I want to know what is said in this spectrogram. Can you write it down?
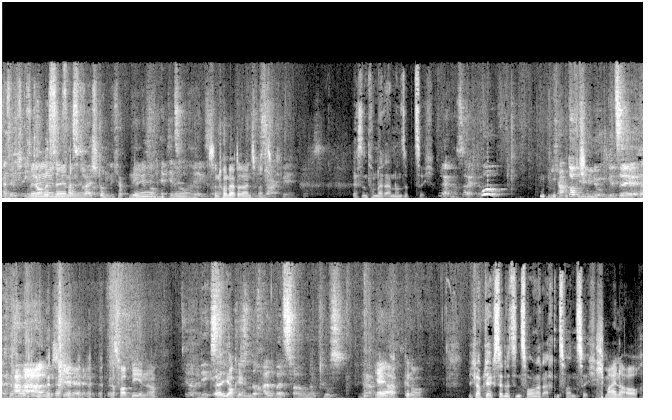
Also ich, ich Nee, glaube, es sind nee, fast nee. drei Stunden. Ich habe B Nee, genommen. Hätte jetzt auch B es gesagt. sind 123. Sag B. Es sind 171. Ja, das sag ich. Ich habe doch die Minuten gezählt. Das war B, ne? Die Extended Äh, ja. Okay. sind doch alle bei 200 plus. Ja, ja, genau. Ich glaube, die Extended sind 228. Ich meine auch.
